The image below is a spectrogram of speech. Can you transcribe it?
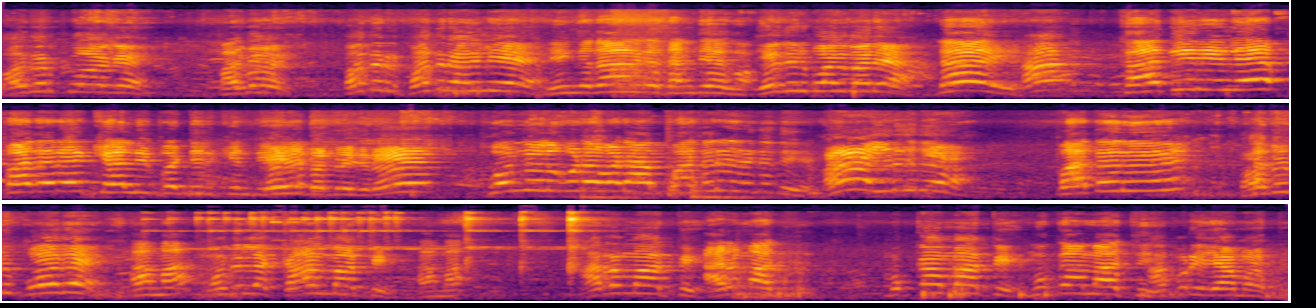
பதற்குவாங்க. பதர். பதர் அதுலயே. இங்கதான் எனக்கு சந்தேகம். எதிர்பார்த்து பாரு? கதிரிலே பதரை கேள்விப்பட்டிருக்கின்றேன். கேள்விப்பட்டிருக்கிறேன். பொண்ணுல கூட வடா பதறு இருக்குது. ஆ இருக்குது. பதறு. பதர் போத. ஆமா. முதல்ல கால் மாத்து. ஆமா. அரை மாத்து. அரமாத்து முக்கா மாத்து. முக்கா மாத்து. அப்புறம் ஏமாத்து.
